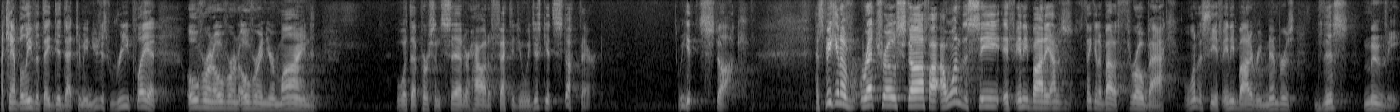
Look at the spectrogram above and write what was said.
I can't believe that they did that to me. And you just replay it over and over and over in your mind what that person said or how it affected you. We just get stuck there. We get stuck. And speaking of retro stuff, I, I wanted to see if anybody, I was thinking about a throwback. I wanted to see if anybody remembers this movie.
